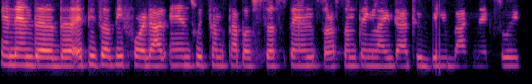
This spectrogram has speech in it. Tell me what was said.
and then the the episode before that ends with some type of suspense or something like that to bring you back next week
